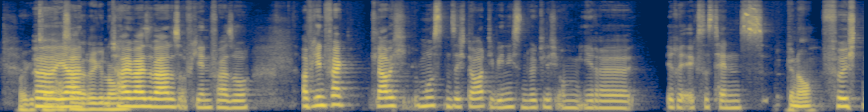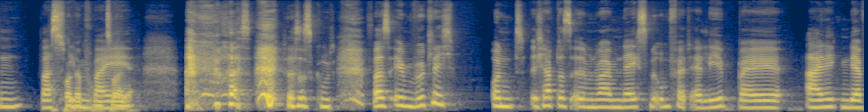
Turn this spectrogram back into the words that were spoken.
es dann Äh, ja, teilweise war das auf jeden Fall so. Auf jeden Fall, glaube ich, mussten sich dort die wenigsten wirklich um ihre, ihre Existenz Genau, fürchten, das was der eben bei, was, das ist gut, was eben wirklich, und ich habe das in meinem nächsten Umfeld erlebt, bei einigen der,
